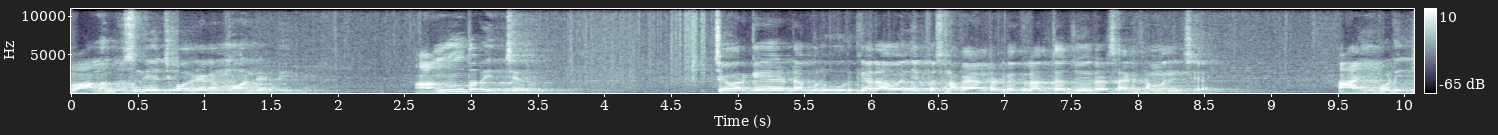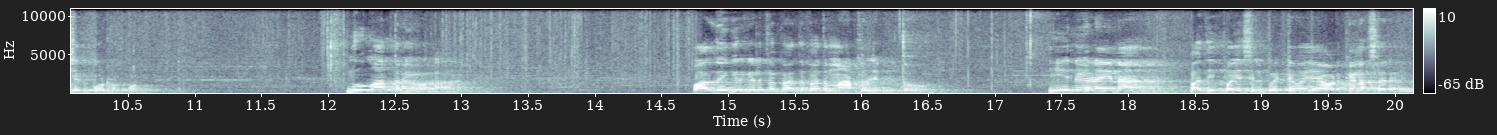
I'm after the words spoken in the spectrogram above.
వాళ్ళని చూసి నేర్చుకోవాలి జగన్మోహన్ రెడ్డి. అందరూ ఇచ్చారు. చివరికి డబ్బులు ఊరికే రావని చెప్పేసి ఒక ఆయన కదా లలిత జ్యువెలర్స్ ఆయనకి సంబంధించి. ఆయన కూడా ఇచ్చాడు కోటి రూపాయలు. నువ్వు మాత్రం ఇవ్వాలా? వాళ్ళ దగ్గరికి వెళ్ళి పెద్ద పెద్ద మాటలు చెప్తావు. ఏనాడైనా పది పైసలు పెట్టేవయ్యా ఎవరికైనా సరే?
